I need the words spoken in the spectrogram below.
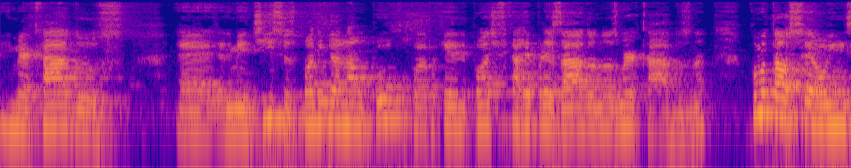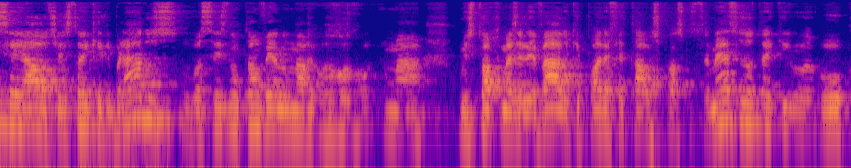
em mercados é, alimentícios pode enganar um pouco, porque ele pode ficar represado nos mercados, né? Como está o seu in e out? Eles estão equilibrados? Vocês não estão vendo uma, uma, um estoque mais elevado que pode afetar os próximos trimestres ou, tá aqui, ou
